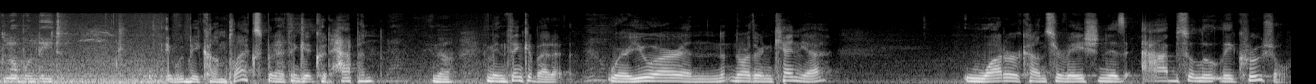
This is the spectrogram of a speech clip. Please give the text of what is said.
global data? It would be complex, but I think it could happen. You know, I mean, think about it. Where you are in northern Kenya, water conservation is absolutely crucial.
